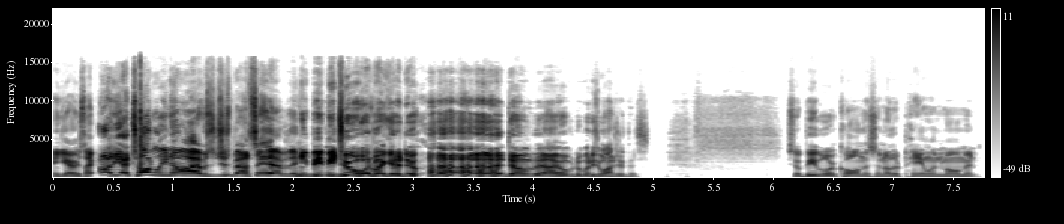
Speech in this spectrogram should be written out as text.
And Gary's like, oh yeah, totally. No, I was just about to say that, but then he beat me to it. What am I gonna do? Don't. I hope nobody's watching this. So people are calling this another Palin moment.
